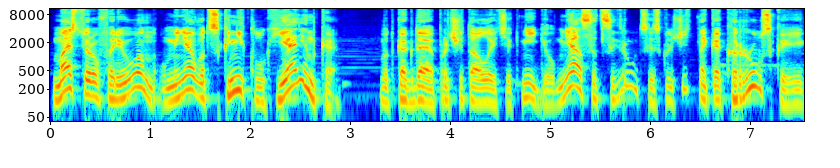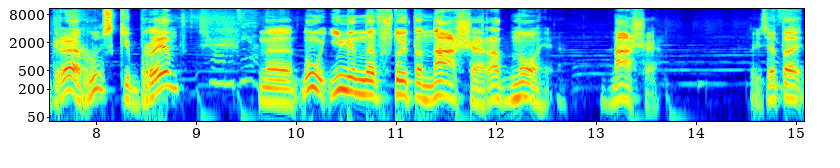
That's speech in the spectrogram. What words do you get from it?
Мастеров Орион у меня вот с книг Лукьяненко, вот когда я прочитал эти книги, у меня ассоциируется исключительно как русская игра, русский бренд. Э, ну, именно, что это наше, родное. Наше. То есть это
